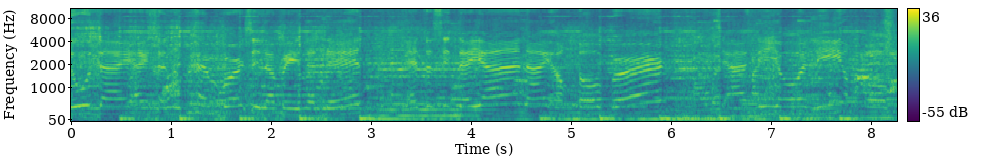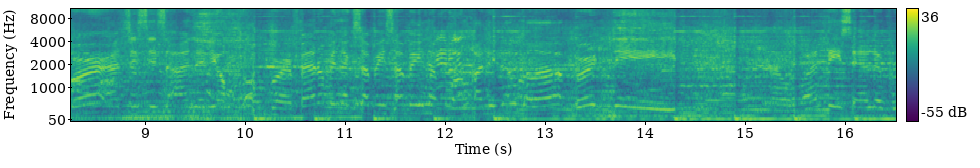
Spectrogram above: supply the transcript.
Duday ay sa November. Si Labay na din. Ito si Dayan ay October. Si Ate Yoli, October. At si Sis Anneli, October. Pero pinagsabay-sabay na po ang kanilang mga birthday. Now, one day celebrate.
